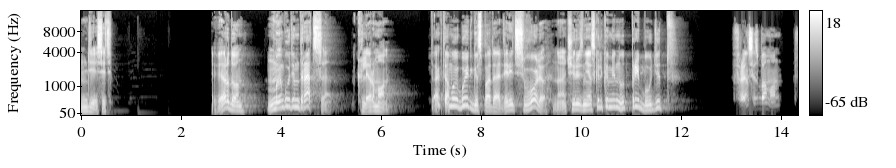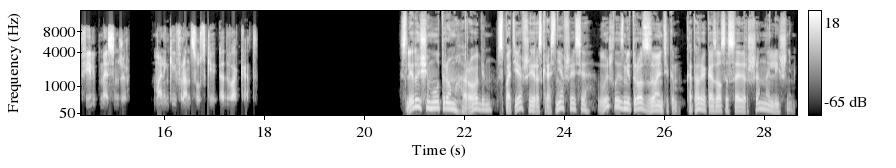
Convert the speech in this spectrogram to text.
Десять. Вердон. Мы будем драться. Клермон. Так тому и быть, господа, деритесь волю, но через несколько минут прибудет... Фрэнсис Бамон, Филипп Мессенджер. Маленький французский адвокат. Следующим утром Робин, вспотевшая и раскрасневшаяся, вышла из метро с зонтиком, который оказался совершенно лишним.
